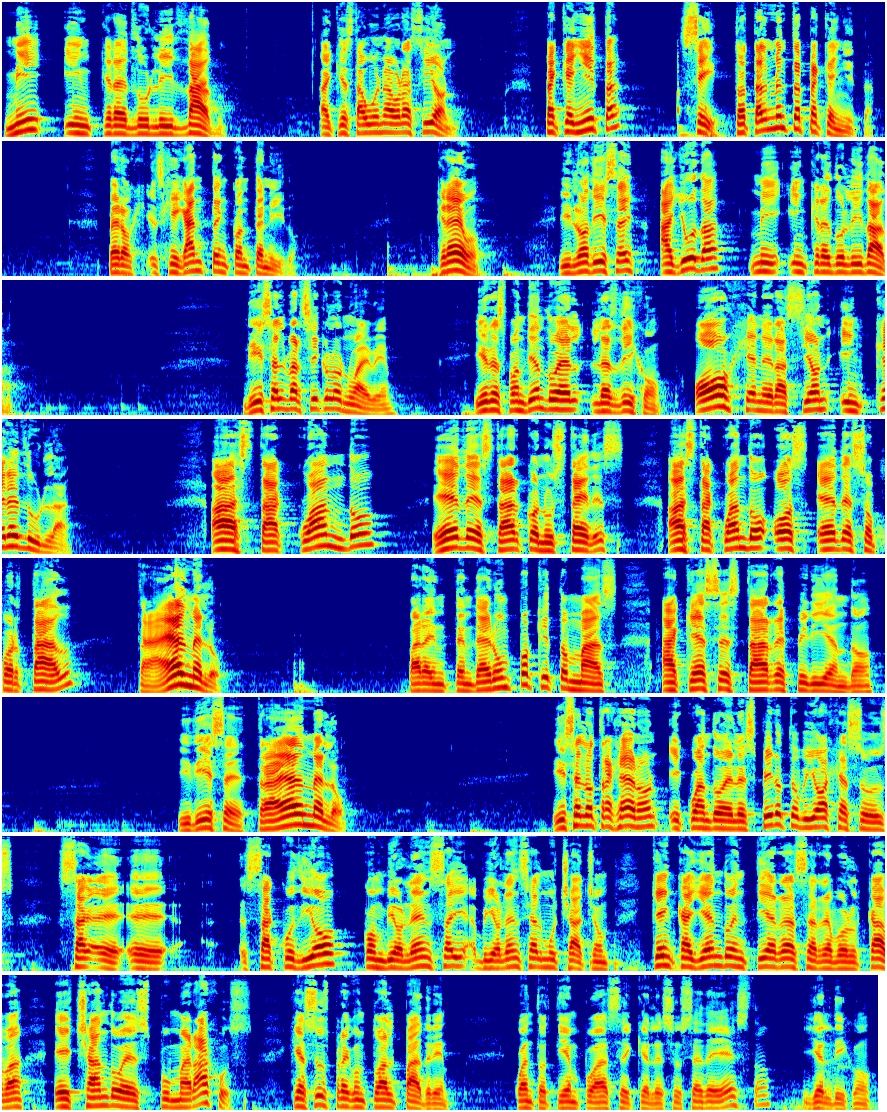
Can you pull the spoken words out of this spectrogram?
mi incredulidad. Aquí está una oración. Pequeñita, sí, totalmente pequeñita, pero es gigante en contenido. Creo, y lo dice, ayuda mi incredulidad. Dice el versículo 9, y respondiendo él les dijo, oh generación incrédula, ¿hasta cuándo he de estar con ustedes? ¿Hasta cuándo os he de soportar? Traédmelo. Para entender un poquito más a qué se está refiriendo. Y dice, traédmelo. Y se lo trajeron y cuando el Espíritu vio a Jesús, eh, eh, sacudió con violencia, violencia al muchacho quien cayendo en tierra se revolcaba echando espumarajos. Jesús preguntó al Padre, ¿cuánto tiempo hace que le sucede esto? Y él dijo,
